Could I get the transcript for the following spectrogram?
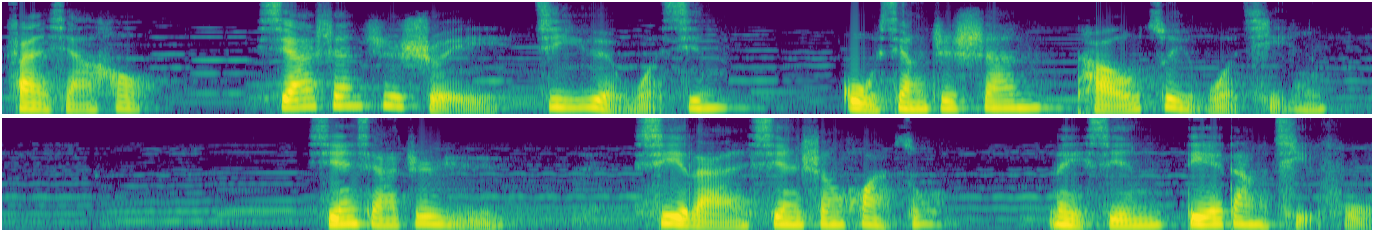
返峡后，峡山之水激越我心，故乡之山陶醉我情。闲暇之余，细览先生画作，内心跌宕起伏，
